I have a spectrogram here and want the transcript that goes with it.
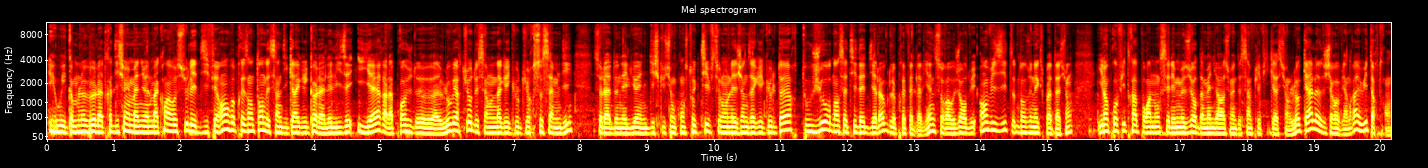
Et oui, comme le veut la tradition, Emmanuel Macron a reçu les différents représentants des syndicats agricoles à l'Elysée hier à l'approche de l'ouverture du salon de l'agriculture ce samedi. Cela a donné lieu à une discussion constructive selon les jeunes agriculteurs. Toujours dans cette idée de dialogue, le préfet de la Vienne sera aujourd'hui en visite dans une exploitation. Il en profitera pour annoncer les mesures d'amélioration et de simplification locale. J'y reviendrai à 8h30.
